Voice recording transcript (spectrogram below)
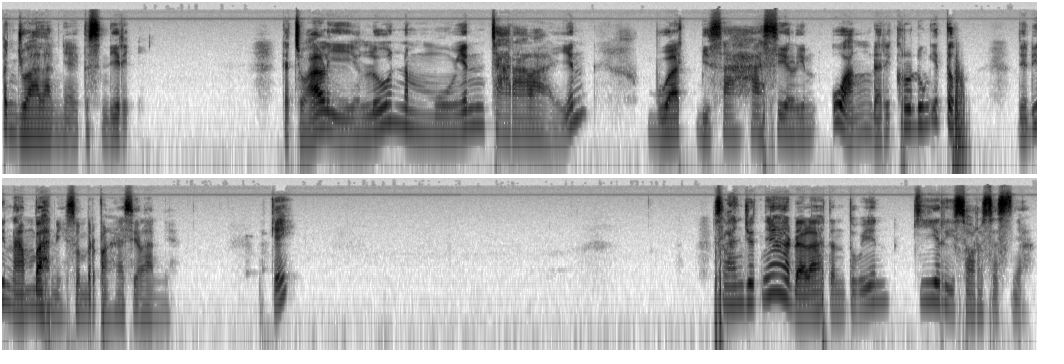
penjualannya itu sendiri. Kecuali lu nemuin cara lain buat bisa hasilin uang dari kerudung itu. Jadi nambah nih sumber penghasilannya. Oke? Okay? Selanjutnya adalah tentuin key resourcesnya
